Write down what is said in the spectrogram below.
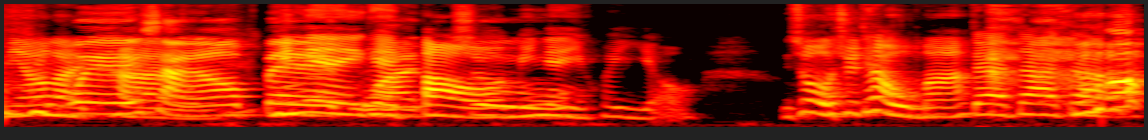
你要来看？我也想要被明年也可以报哦，明年也会有。你说我去跳舞吗？对啊，对啊，对啊，哦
